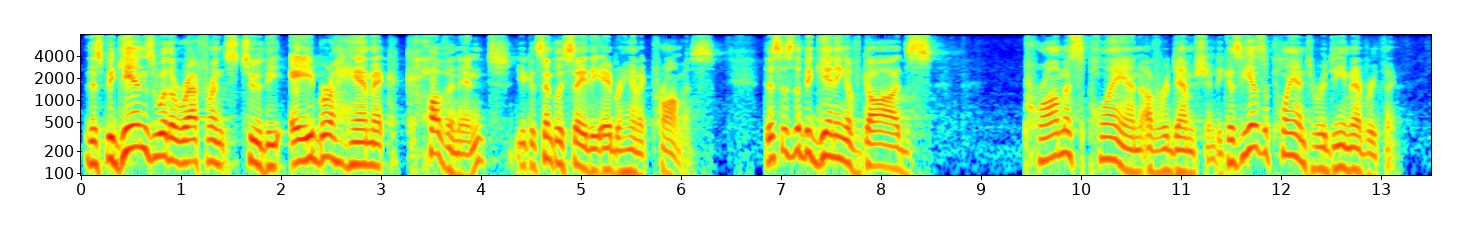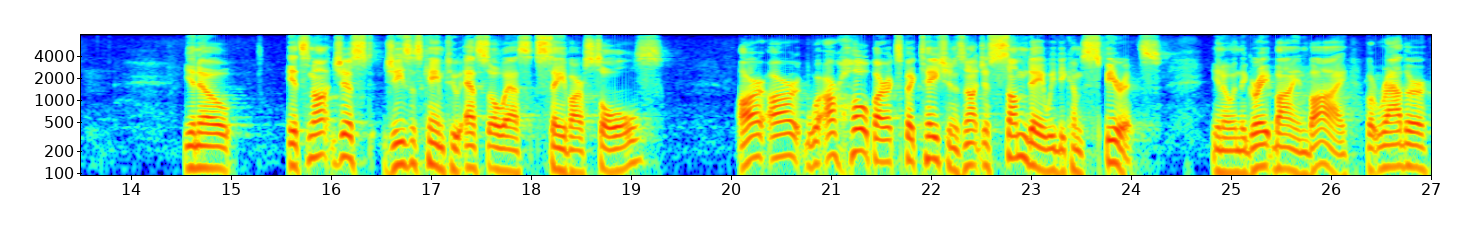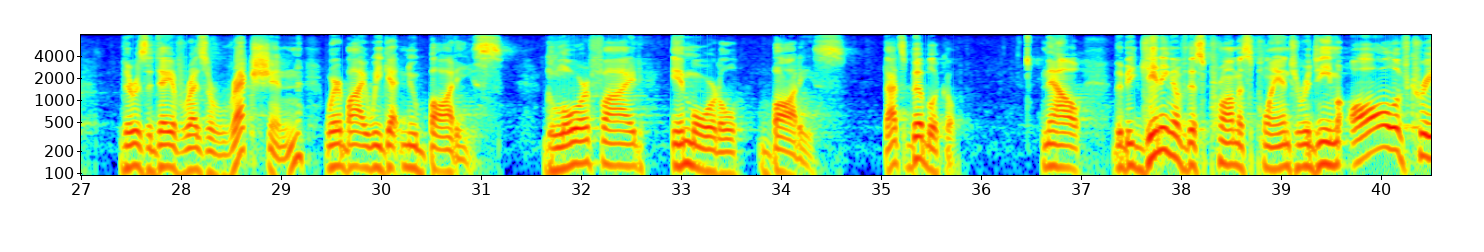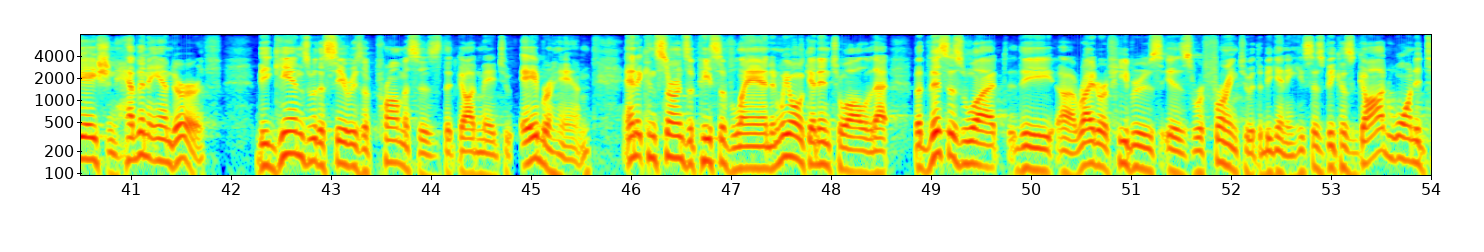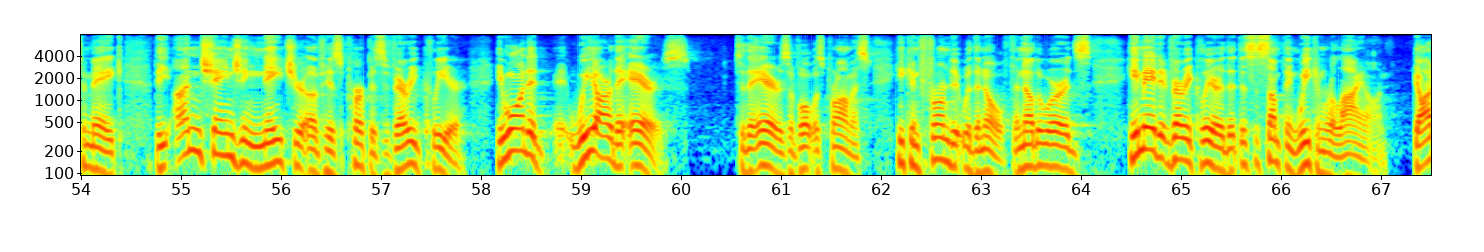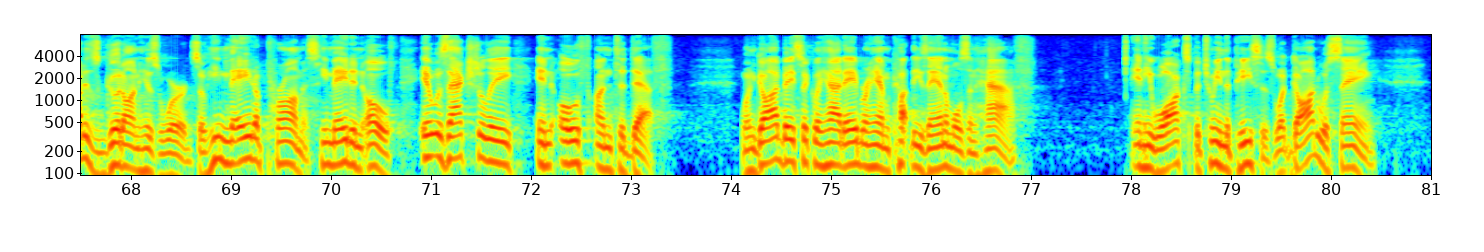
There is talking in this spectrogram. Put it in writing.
this begins with a reference to the Abrahamic covenant. You could simply say the Abrahamic promise. This is the beginning of God's promise plan of redemption because He has a plan to redeem everything. You know, it's not just Jesus came to SOS, save our souls. Our, our, our hope, our expectation is not just someday we become spirits, you know, in the great by and by, but rather there is a day of resurrection whereby we get new bodies, glorified, immortal bodies. That's biblical. Now, the beginning of this promise plan to redeem all of creation, heaven and earth, begins with a series of promises that God made to Abraham, and it concerns a piece of land, and we won't get into all of that, but this is what the uh, writer of Hebrews is referring to at the beginning. He says, Because God wanted to make the unchanging nature of his purpose very clear. He wanted, we are the heirs to the heirs of what was promised. He confirmed it with an oath. In other words, he made it very clear that this is something we can rely on. God is good on his word. So he made a promise, he made an oath. It was actually an oath unto death. When God basically had Abraham cut these animals in half, and he walks between the pieces, what God was saying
